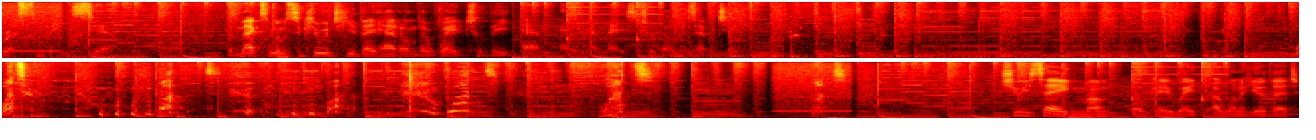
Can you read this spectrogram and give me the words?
Rest in peace, yeah. The maximum security they had on their way to the MAMAs 2017. What? what? what? What? What? What? Tzuyu saying, Mom. Okay, wait, I want to hear that.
